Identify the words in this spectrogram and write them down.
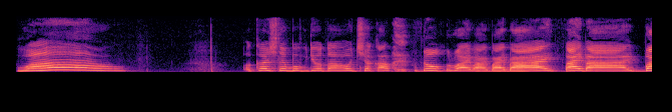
Wow. Arkadaşlar bu videoda hoşça kal. Ne olur bay bay bay bay. Bay bay. Bay.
